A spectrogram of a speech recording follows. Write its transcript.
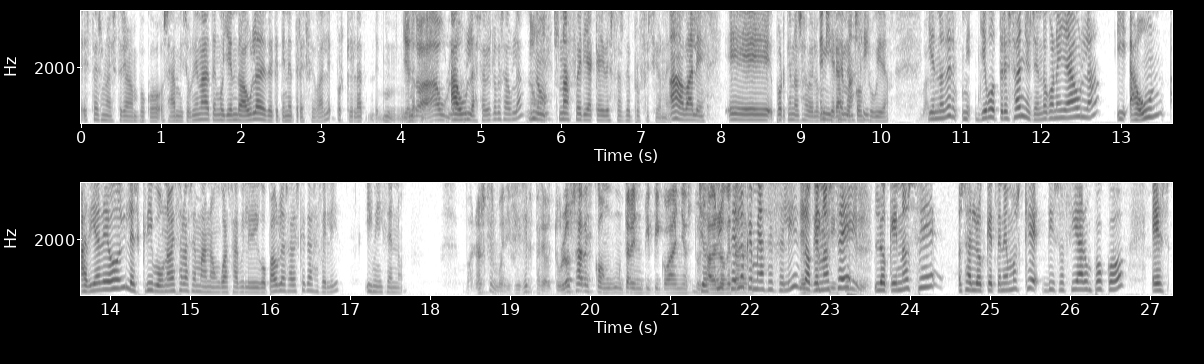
esta es una historia un poco, o sea, a mi sobrina la tengo yendo a aula desde que tiene 13, ¿vale? Porque la Yendo no- a aula. Aula, ¿sabéis lo que es aula? No. Es una feria que hay de estas de profesiones. Ah, vale. eh, porque no sabe lo que En quiere IFEMA, hacer con sí. su vida. Vale. Y entonces llevo tres años yendo con ella a aula y aún, a día de hoy, le escribo una vez a la semana un WhatsApp y le digo, Paula, ¿sabes qué te hace feliz? Y me dice, no. Bueno, es que es muy difícil, pero tú lo sabes con un treinta y pico años. Tú Yo sabes sí lo que sé te lo que me hace feliz, Es lo que no sé, lo que no sé, o sea, lo que tenemos que disociar un poco es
